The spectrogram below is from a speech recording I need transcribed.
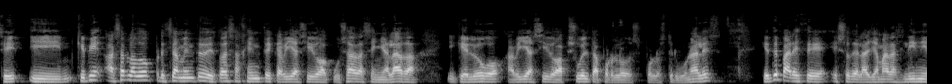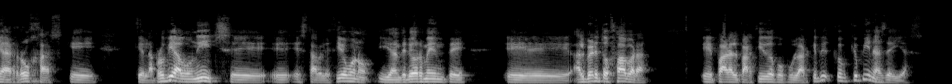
Sí, y qué bien, has hablado precisamente de toda esa gente que había sido acusada, señalada y que luego había sido absuelta por los, por los tribunales. ¿Qué te parece eso de las llamadas líneas rojas que, la propia Bonich eh, eh, estableció, bueno, y anteriormente eh, Alberto Fabra para el Partido Popular? ¿Qué, qué opinas de ellas?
